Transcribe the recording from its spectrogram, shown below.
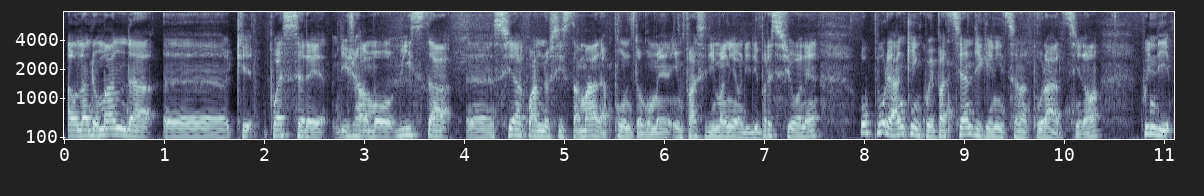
a una domanda eh, che può essere, diciamo, vista eh, sia quando si sta male, appunto, come in fase di mania o di depressione, oppure anche in quei pazienti che iniziano a curarsi, no? Quindi,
